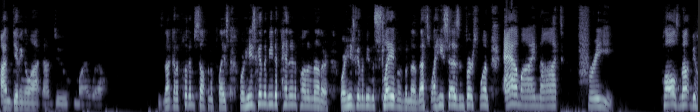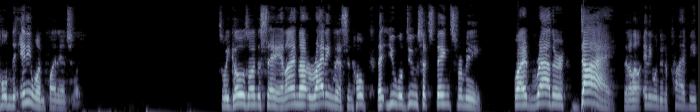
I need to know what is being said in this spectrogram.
I'm giving a lot, now do my will. He's not going to put himself in a place where he's going to be dependent upon another, where he's going to be the slave of another. That's why he says in verse 1, Am I not free? Paul's not beholden to anyone financially. So he goes on to say, and I am not writing this in hope that you will do such things for me, for I'd rather die than allow anyone to deprive me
